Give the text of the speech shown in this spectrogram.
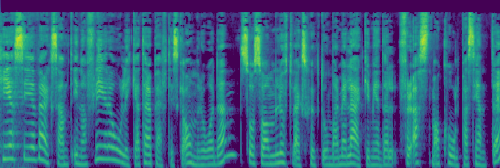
KESI är verksamt inom flera olika terapeutiska områden såsom luftvägssjukdomar med läkemedel för astma och KOL-patienter,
